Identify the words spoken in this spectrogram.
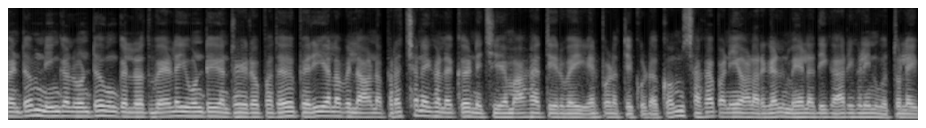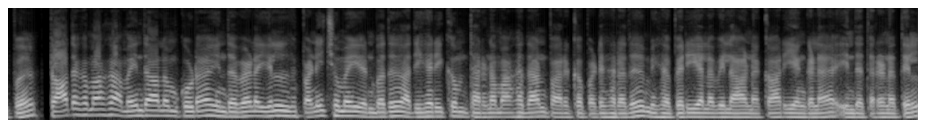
வேண்டும். நீங்கள் உண்டு உங்களது வேலை உண்டு என்று இருப்பது பெரிய அளவிலான பிரச்சனைகளுக்கு நிச்சயமாக தீர்வை ஏற்படுத்தி கொடுக்கும். சக பணியாளர்கள் மேலதிகாரிகளின் ஒத்துழைப்பு சாதகமாக அமைந்தாலும் கூட இந்த வேளையில் பணிச்சுமை என்பது அதிகரிக்கும் தருணமாக தான் பார்க்கப்படுகிறது. மிக பெரிய அளவிலான காரியங்கள் இந்த தருணத்தில்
